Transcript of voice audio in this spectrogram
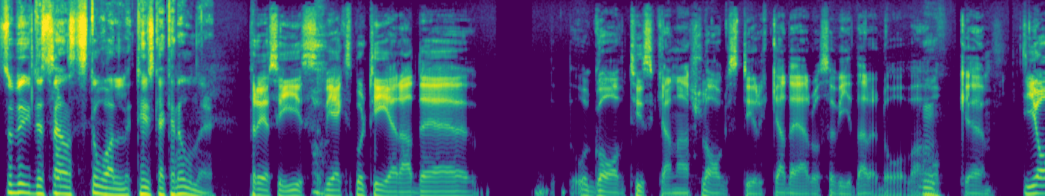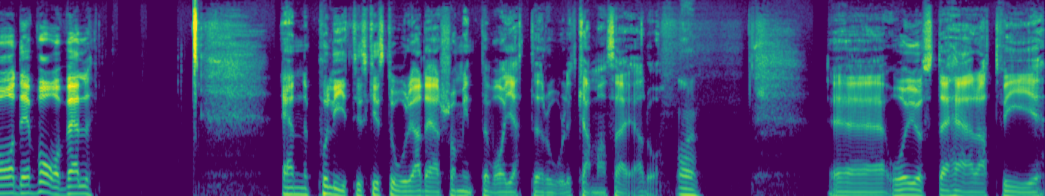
Så byggde svenskt stål tyska kanoner. precis. Vi exporterade och gav tyskarna slagstyrka där och så vidare då. Va? Mm. Och, eh, ja, det var väl en politisk historia där som inte var jätteroligt kan man säga då. Ja. Eh, och just det här att vi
